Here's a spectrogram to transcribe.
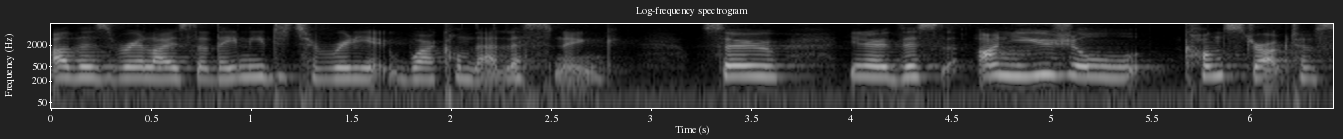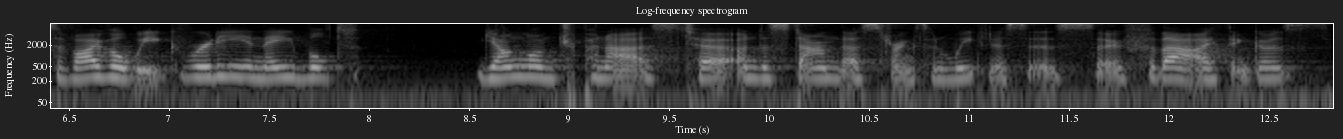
Others realized that they needed to really work on their listening. So, you know, this unusual construct of Survival Week really enabled young entrepreneurs to understand their strengths and weaknesses. So, for that, I think it was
